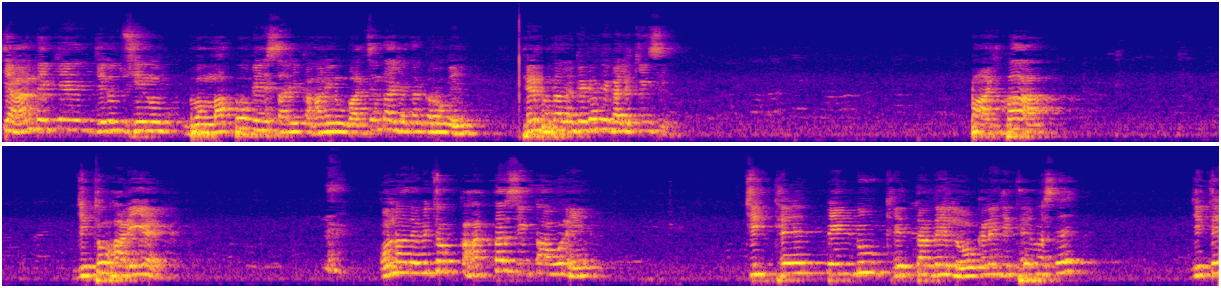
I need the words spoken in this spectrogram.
ਧਿਆਨ ਦੇ ਕੇ ਜਦੋਂ ਤੁਸੀਂ ਇਹਨੂੰ ਮਾਪੋਗੇ ਸਾਰੀ ਕਹਾਣੀ ਨੂੰ ਵਾਚਣ ਦਾ ਯਤਨ ਕਰੋਗੇ, ਫਿਰ ਪਤਾ ਲੱਗੇਗਾ ਕਿ ਗੱਲ ਕੀ ਸੀ। ਭਾਜਪਾ ਜਿੱਥੋਂ ਹਾਰੀ ਹੈ, ਉਹਨਾਂ ਦੇ ਵਿੱਚੋਂ 71 ਸੀਟਾਂ ਉਹ ਨੇ, ਜਿੱਥੇ ਪਿੰਡੂ ਖੇਤਰ ਦੇ ਲੋਕ ਨੇ ਜਿੱਥੇ ਵਸਦੇ ਜਿੱਥੇ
